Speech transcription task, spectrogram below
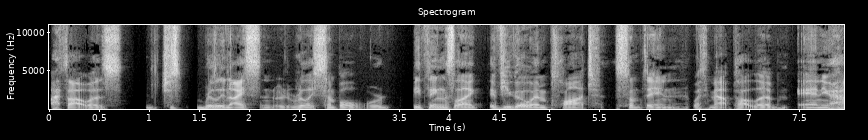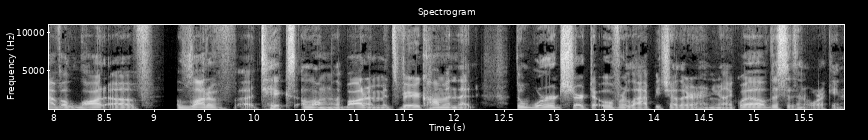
I thought was just really nice and really simple would be things like if you go and plot something with matplotlib and you have a lot of a lot of uh, ticks along the bottom, it's very common that the words start to overlap each other, and you're like, "Well, this isn't working."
